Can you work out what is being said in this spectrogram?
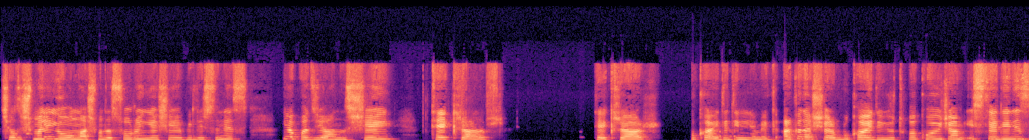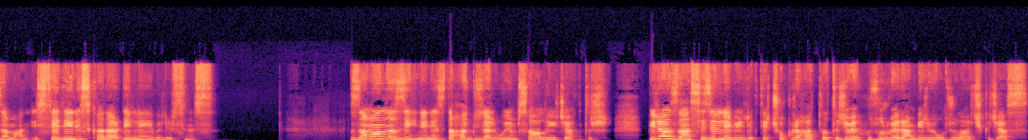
çalışmaya yoğunlaşmada sorun yaşayabilirsiniz. Yapacağınız şey tekrar, tekrar bu kaydı dinlemek. Arkadaşlar bu kaydı YouTube'a koyacağım. İstediğiniz zaman, istediğiniz kadar dinleyebilirsiniz. Zamanla zihniniz daha güzel uyum sağlayacaktır. Birazdan sizinle birlikte çok rahatlatıcı ve huzur veren bir yolculuğa çıkacağız.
